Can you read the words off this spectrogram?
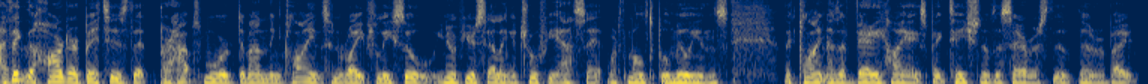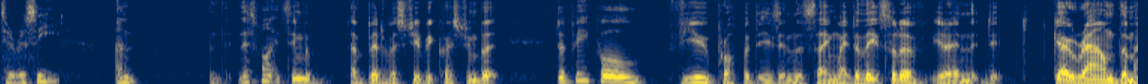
I think the harder bit is that perhaps more demanding clients, and rightfully so. You know, if you're selling a trophy asset worth multiple millions, the client has a very high expectation of the service that they're about to receive. And this might seem a, a bit of a stupid question, but do people view properties in the same way? Do they sort of, you know, go round them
